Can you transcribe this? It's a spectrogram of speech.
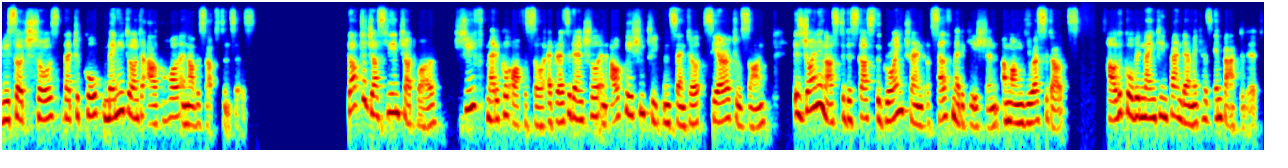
Research shows that to cope, many turn to alcohol and other substances. Dr. Jasleen Chhatwal, Chief Medical Officer at Residential and Outpatient Treatment Center, Sierra Tucson, is joining us to discuss the growing trend of self medication among US adults, how the COVID 19 pandemic has impacted it,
